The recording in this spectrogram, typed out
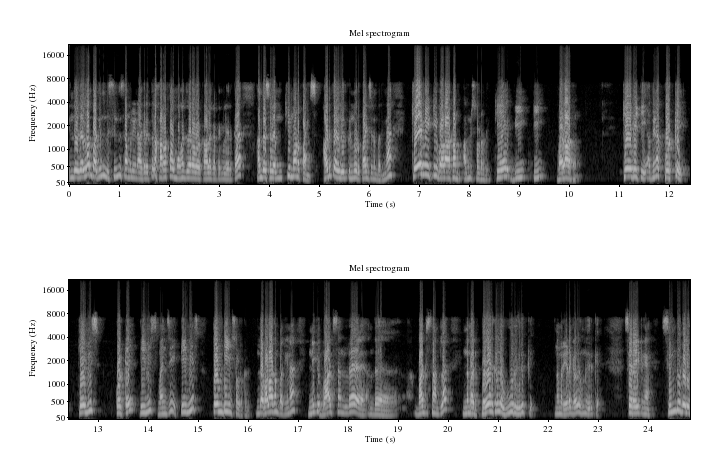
இந்த இதெல்லாம் பார்த்தீங்கன்னா இந்த சிந்து சமவெளி நகரத்தில் ஹரப்பா மொஹஞ்சதாரோ காலகட்டங்களில் இருக்க அந்த சில முக்கியமான பாயிண்ட்ஸ் அடுத்து அதில் இருக்க இன்னொரு பாயிண்ட்ஸ் என்ன பார்த்தீங்கன்னா கேவிடி வளாகம் அப்படின்னு சொல்றது. கேவிடி வளாகம். கேவிடி அப்படின்னா கொற்கை. K means Korkai V means Vanji T means தொண்டின்னு சொல்றது. இந்த வளாகம் பார்த்தீங்கன்னா இன்னைக்கு பாகிஸ்தான்ல அந்த பாகிஸ்தான்ல இந்த மாதிரி பெயர்கள்ல ஊர் இருக்கு. இந்த மாதிரி இடங்கள் இன்னும் இருக்கு. சரி ரைட்டுங்க. சிந்துவெளி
